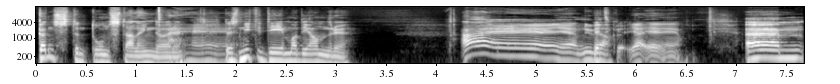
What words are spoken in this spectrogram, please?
kunstentoonstelling daar. hè. Ah, ja, ja, ja. Dus niet de D, maar die andere. Ah, ja, ja, ja, ja. Nu weet Ja. ik... Ja, ja, ja. Ehm,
